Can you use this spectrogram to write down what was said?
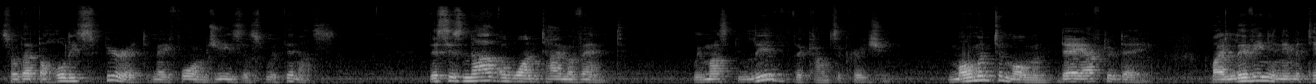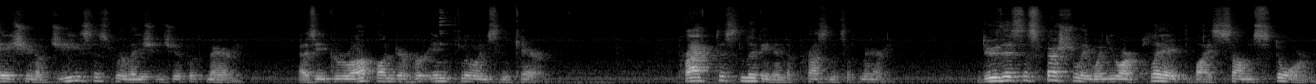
so that the Holy Spirit may form Jesus within us. This is not a one time event. We must live the consecration, moment to moment, day after day, by living in imitation of Jesus' relationship with Mary as he grew up under her influence and care. Practice living in the presence of Mary. Do this especially when you are plagued by some storm,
